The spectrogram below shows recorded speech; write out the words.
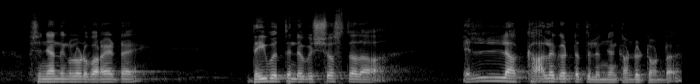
പക്ഷെ ഞാൻ നിങ്ങളോട് പറയട്ടെ ദൈവത്തിന്റെ വിശ്വസ്തത എല്ലാ കാലഘട്ടത്തിലും ഞാൻ കണ്ടിട്ടുണ്ട്.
